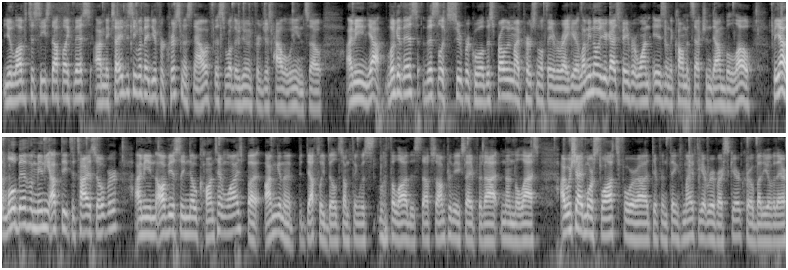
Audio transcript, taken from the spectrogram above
you love to see stuff like this. I'm excited to see what they do for Christmas now, if this is what they're doing for just Halloween. So, I mean, yeah, look at this. This looks super cool. This is probably my personal favorite right here. Let me know what your guys' favorite one is in the comment section down below. But yeah, a little bit of a mini update to tie us over. I mean, obviously no content-wise, but I'm going to definitely build something with, with a lot of this stuff. So I'm pretty excited for that nonetheless. I wish I had more slots for uh, different things. Might have to get rid of our Scarecrow buddy over there.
